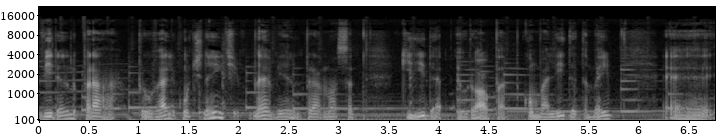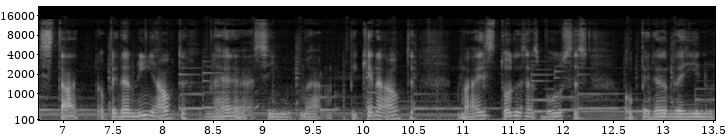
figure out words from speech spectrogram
Virando para o velho continente, né, virando para a nossa querida Europa, combalida também, é, está operando em alta, né, assim, uma pequena alta, mas todas as bolsas operando aí no,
